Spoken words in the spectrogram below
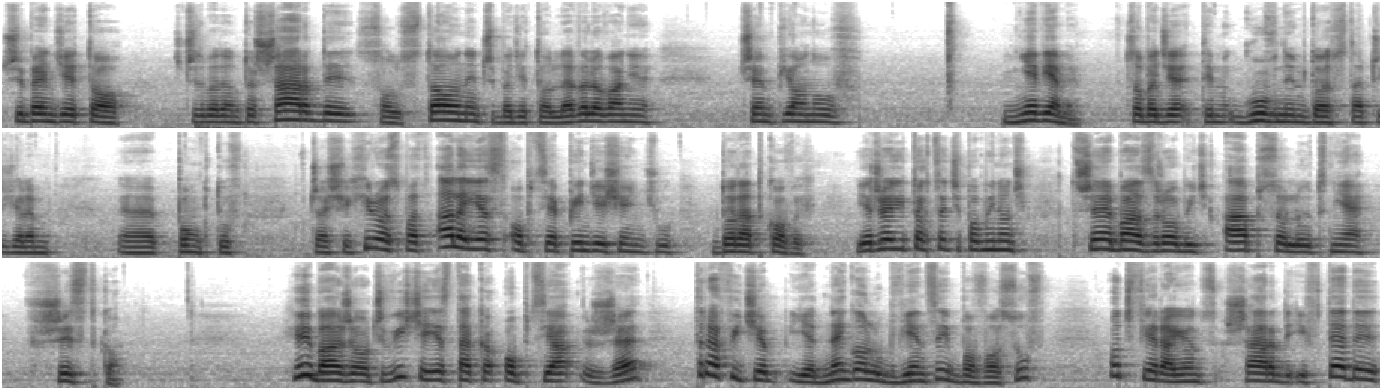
czy będzie to, czy będą to shardy, soulstony, czy będzie to levelowanie czempionów. Nie wiemy, co będzie tym głównym dostarczycielem E, punktów w czasie Heroes Path, ale jest opcja 50 dodatkowych. Jeżeli to chcecie pominąć, trzeba zrobić absolutnie wszystko. Chyba, że oczywiście jest taka opcja, że traficie jednego lub więcej bowosów, otwierając shardy i wtedy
